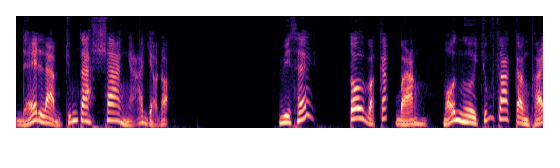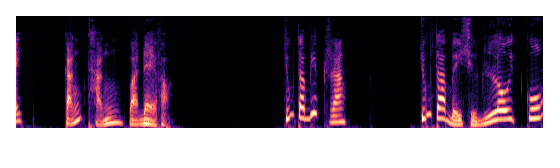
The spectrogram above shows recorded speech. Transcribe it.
để làm chúng ta sa ngã vào đó. Vì thế, tôi và các bạn, mỗi người chúng ta cần phải cẩn thận và đề phòng. Chúng ta biết rằng, chúng ta bị sự lôi cuốn,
